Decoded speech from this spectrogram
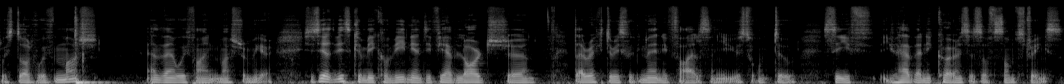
We start with mush, and then we find mushroom here. You see that this can be convenient if you have large uh, directories with many files and you just want to see if you have any occurrences of some strings.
